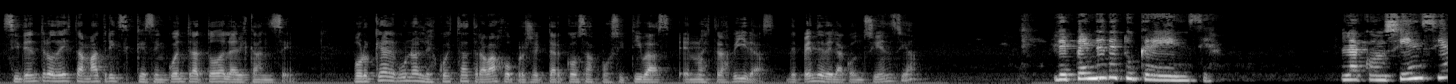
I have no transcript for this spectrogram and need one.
Si dentro de esta Matrix que se encuentra todo el alcance, ¿Por qué a algunos les cuesta trabajo proyectar cosas positivas en nuestras vidas? ¿Depende de la conciencia? Depende de tu creencia. La conciencia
